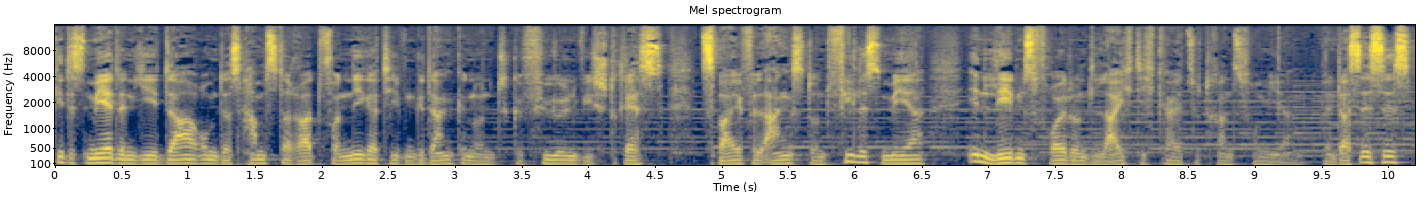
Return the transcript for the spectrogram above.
geht es mehr denn je darum, das Hamsterrad von negativen Gedanken und Gefühlen wie Stress, Zweifel, Angst und vieles mehr in Lebensfreude und Leichtigkeit zu transformieren. Denn das ist es,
